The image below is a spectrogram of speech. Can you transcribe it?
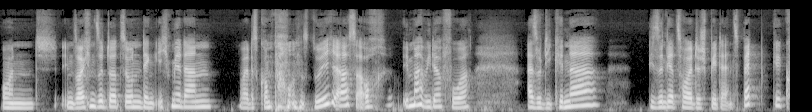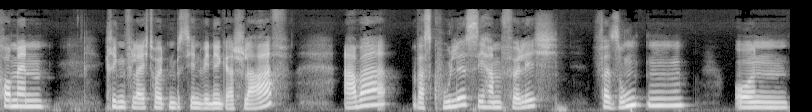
Und in solchen Situationen denke ich mir dann, weil das kommt bei uns durchaus auch immer wieder vor, also die Kinder, die sind jetzt heute später ins Bett gekommen, kriegen vielleicht heute ein bisschen weniger Schlaf, aber was cool ist, sie haben völlig versunken und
